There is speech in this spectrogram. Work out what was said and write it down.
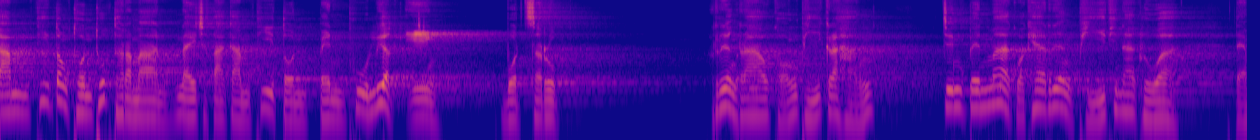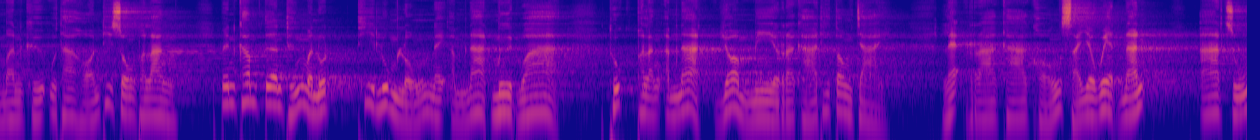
กรรมที่ต้องทนทุกข์ทรมานในชะตากรรมที่ตนเป็นผู้เลือกเอง บทสรุป เรื่องราวของผีกระหัง จึงเป็นมากกว่าแค่เรื่องผีที่น่ากลัว แต่มันคืออุทาหรณ์ที่ทรงพลัง เป็นคำเตือนถึงมนุษย์ที่ลุ่มหลงในอำนาจมืดว่า ทุกพลังอำนาจย่อมมีราคาที่ต้องจ่าย และราคาของสายเวทนั้น อาจสูง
